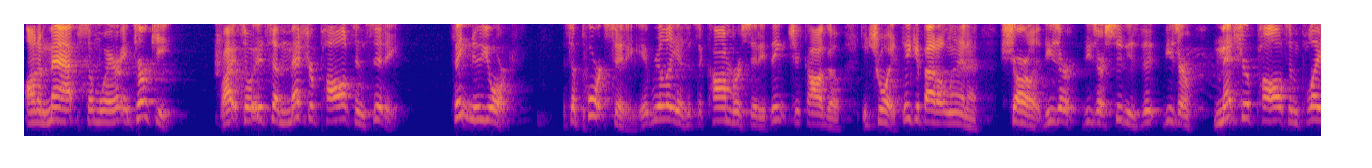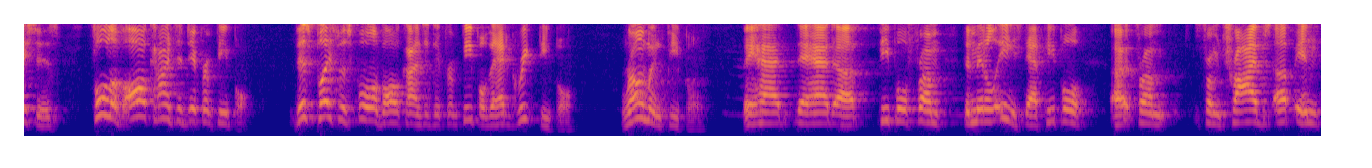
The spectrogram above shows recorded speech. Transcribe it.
on a map somewhere in Turkey. Right, so it's a metropolitan city. Think New York. It's a port city. It really is. It's a commerce city. Think Chicago, Detroit. Think about Atlanta, Charlotte. These are these are cities. These are metropolitan places full of all kinds of different people. This place was full of all kinds of different people. They had Greek people, Roman people. They had they had uh, people from the Middle East. They had people uh, from from tribes up in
